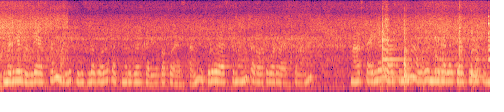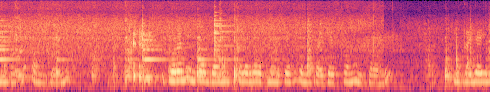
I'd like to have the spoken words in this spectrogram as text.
పచ్చిమిరపకాయలు రెండు వేస్తాను మళ్ళీ పులుసులో కూడా పచ్చిమిరపకాయలు కరివేపాకు వేస్తాను. ఇప్పుడు వేస్తున్నాను తర్వాత కూడా వేస్తున్నాను. నా స్టైల్లో చేస్తున్నాను అలాగే మీరు ఎలా చేస్తారో కామెంట్ బాక్స్లో కామెంట్ చేయండి. చూడండి ఇంకా బ్రౌన్స్ కలర్గా వచ్చినంతసేపు కొంచెం ఫ్రై చేసుకొని ఉంచుకోవాలి. ఈ ఫ్రై అయిన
